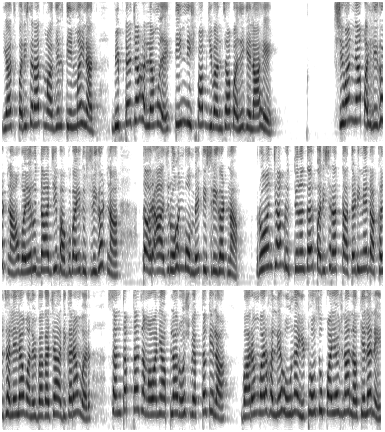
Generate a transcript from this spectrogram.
याच परिसरात मागील तीन महिन्यात बिबट्याच्या हल्ल्यामुळे तीन निष्पाप जीवांचा बळी गेला आहे. शिवन्या पहिली घटना वयोवृद्ध आजी भागुबाई दुसरी घटना तर आज रोहन बोंबे तिसरी घटना. रोहनच्या मृत्यूनंतर परिसरात तातडीने दाखल झालेल्या वनविभागाच्या अधिकाऱ्यांवर संतप्त जमावाने आपला रोष व्यक्त केला. वारंवार हल्ले होऊनही ठोस उपाययोजना न केल्याने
